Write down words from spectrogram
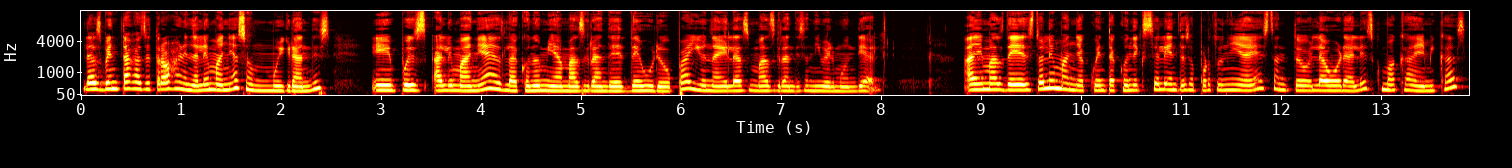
Las ventajas de trabajar en Alemania son muy grandes, eh, pues Alemania es la economía más grande de Europa y una de las más grandes a nivel mundial. Además de esto, Alemania cuenta con excelentes oportunidades, tanto laborales como académicas,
